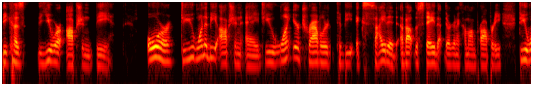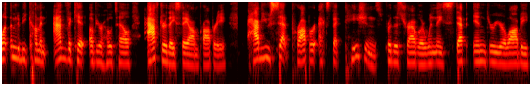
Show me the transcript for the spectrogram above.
because you were option B? Or do you want to be option A? Do you want your traveler to be excited about the stay that they're going to come on property? Do you want them to become an advocate of your hotel after they stay on property? Have you set proper expectations for this traveler when they step in through your lobby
